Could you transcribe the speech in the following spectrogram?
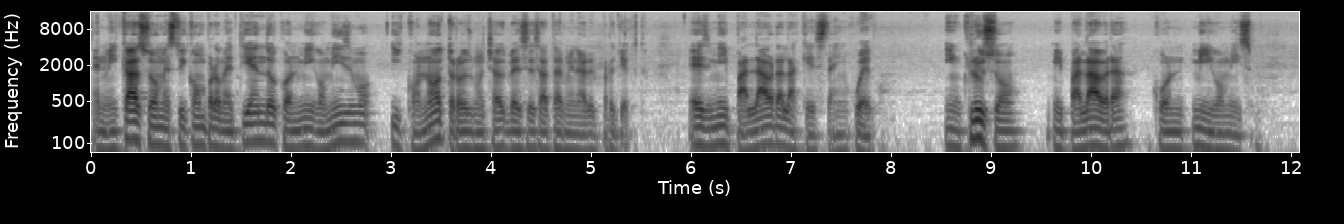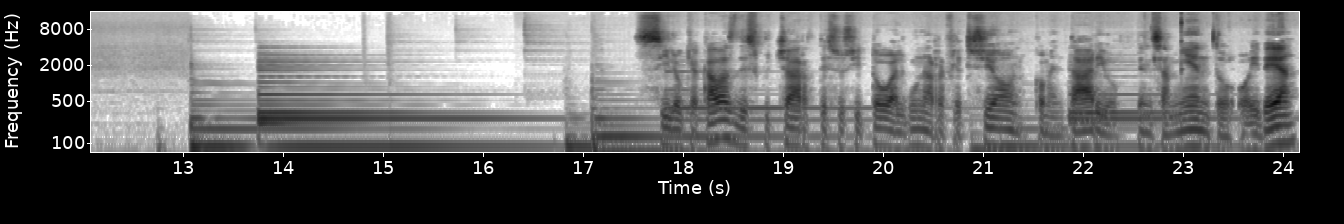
en mi caso me estoy comprometiendo conmigo mismo y con otros muchas veces a terminar el proyecto. Es mi palabra la que está en juego. Incluso mi palabra conmigo mismo. Si lo que acabas de escuchar te suscitó alguna reflexión, comentario, pensamiento o idea,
